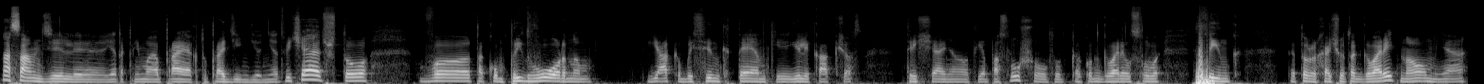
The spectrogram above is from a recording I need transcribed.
На самом деле, я так понимаю, проекту про деньги он не отвечает, что в таком придворном якобы think или как сейчас трещание, вот я послушал, тут как он говорил слово think, я тоже хочу так говорить, но у меня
